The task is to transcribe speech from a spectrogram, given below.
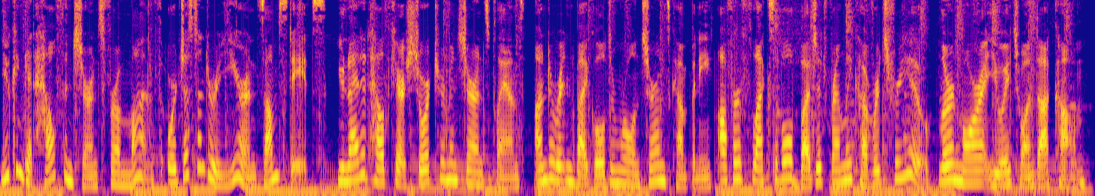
you can get health insurance for a month or just under a year in some states. United Healthcare short term insurance plans, underwritten by Golden Rule Insurance Company, offer flexible, budget friendly coverage for you. Learn more at uh1.com.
